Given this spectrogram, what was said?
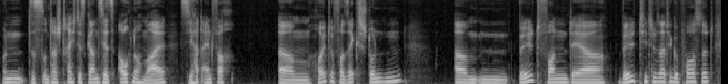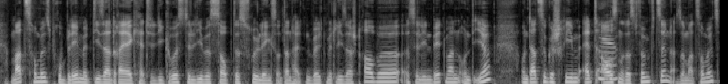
und das unterstreicht das Ganze jetzt auch nochmal. Sie hat einfach ähm, heute vor sechs Stunden ähm, ein Bild von der Bild-Titelseite gepostet. Mats Hummels Problem mit dieser Dreierkette, die größte Liebessoap des Frühlings. Und dann halt ein Bild mit Lisa Straube, Celine Bethmann und ihr. Und dazu geschrieben, Ed Ja. Außenriss 15, also Mats Hummels.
